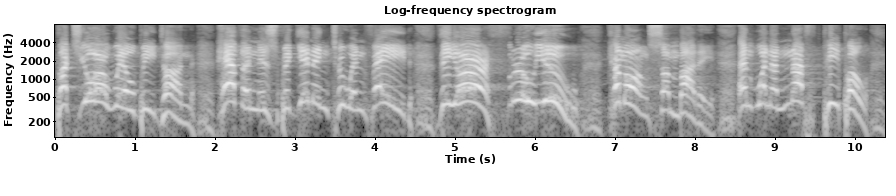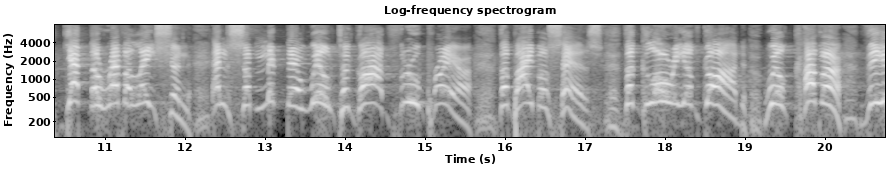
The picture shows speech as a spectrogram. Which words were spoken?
but your will be done, heaven is beginning to invade the earth through you. Come on, somebody. And when enough people get the revelation and submit their will to God through prayer, the Bible says the glory of God will cover the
